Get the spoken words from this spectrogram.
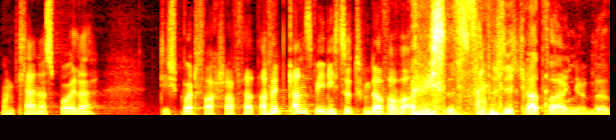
Und kleiner Spoiler, die Sportfachschaft hat damit ganz wenig zu tun, darf aber Das wollte ich gerade sagen. Das,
